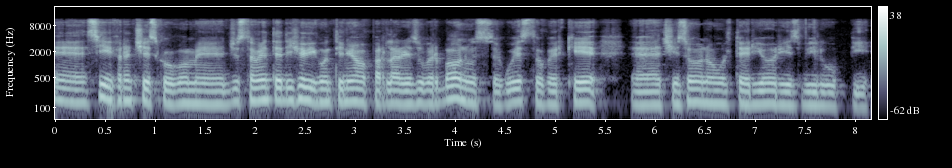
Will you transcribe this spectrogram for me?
Eh, sì, Francesco, come giustamente dicevi, continuiamo a parlare di super bonus, questo perché eh, ci sono ulteriori sviluppi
